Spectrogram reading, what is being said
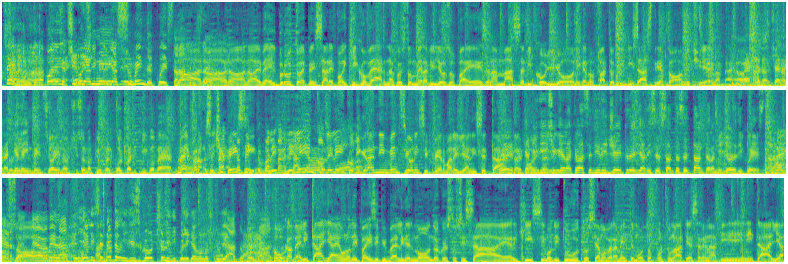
Sai che mi è venuta la voglia di cibo cinese. Riassumendo è questa la No, tristezza. no, no, no. E beh, il brutto è pensare poi chi governa questo meraviglioso paese, una massa di coglioni che hanno fatto dei disastri atomici. E vabbè. Vabbè, ma no, cioè, non è così. che le invenzioni non ci sono più per colpa di chi governa. Beh, eh. però se ci Beh, pensi, capito, l'elenco, la l'elenco di grandi invenzioni si ferma negli anni 70. Eh, e perché poi mi dici lì- che la classe dirigente degli anni 60-70 era migliore di questa. Non lo so. Eh, vabbè, là, gli anni 70 erano gli sgoccioli di quelli che avevano studiato. Poi basta. Comunque, vabbè, l'Italia è uno dei paesi più belli del mondo, questo si sa, è ricchissimo di tutto. Siamo veramente molto fortunati a essere nati in Italia.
